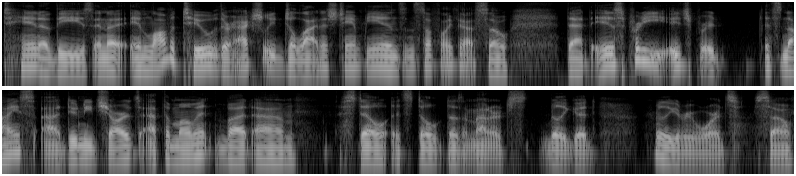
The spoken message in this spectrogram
10 of these. And uh, in Lava 2, they're actually gelatinous champions and stuff like that. So that is pretty, it's, it's nice. I do need shards at the moment, but um, still, it still doesn't matter. It's really good, really good rewards. So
